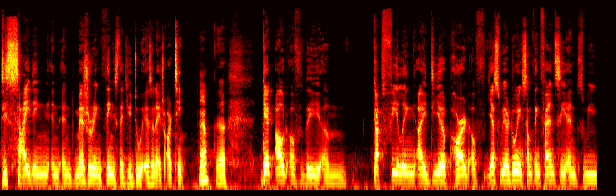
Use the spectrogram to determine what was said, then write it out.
deciding and, and measuring things that you do as an HR team. Yeah. Yeah. Get out of the um, gut feeling idea part of yes, we are doing something fancy and we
